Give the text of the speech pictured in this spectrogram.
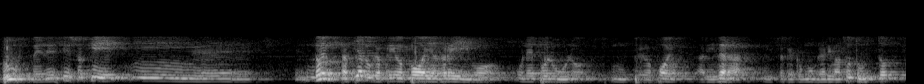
buffe, nel senso che mh, mm, eh, noi sappiamo che prima o poi avremo un Apple 1, mm, prima o poi arriverà, visto che comunque è arrivato tutto,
